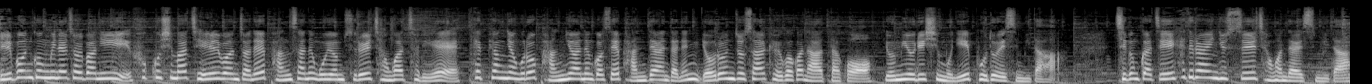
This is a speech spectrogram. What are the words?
일본 국민의 절반이 후쿠시마 제1원전의 방사능 오염수를 정화 처리해 태평양으로 방류하는 것에 반대한다는 여론조사 결과가 나왔다고 요미우리 신문이 보도했습니다. 지금까지 헤드라인 뉴스 정원나였습니다.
